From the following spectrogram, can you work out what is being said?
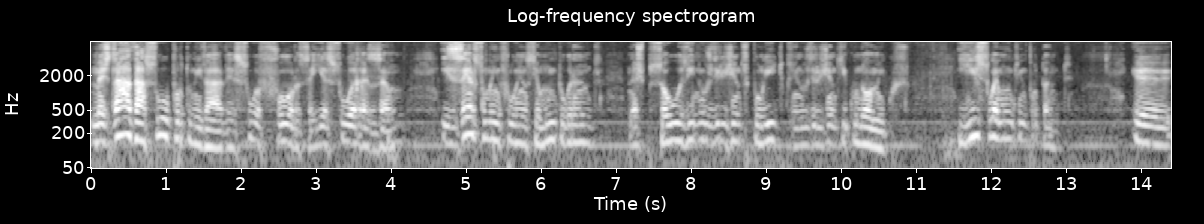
Mas, dada a sua oportunidade, a sua força e a sua razão, exerce uma influência muito grande nas pessoas e nos dirigentes políticos e nos dirigentes económicos. E isso é muito importante. Eh,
